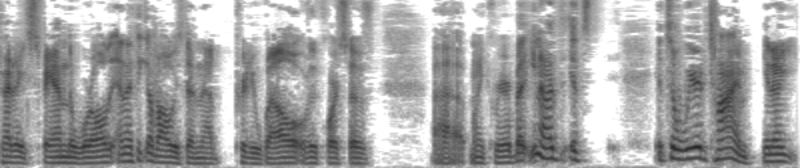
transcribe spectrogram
try to expand the world. And I think I've always done that pretty well over the course of uh, my career. But you know, it's it's, it's a weird time. You know, it,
